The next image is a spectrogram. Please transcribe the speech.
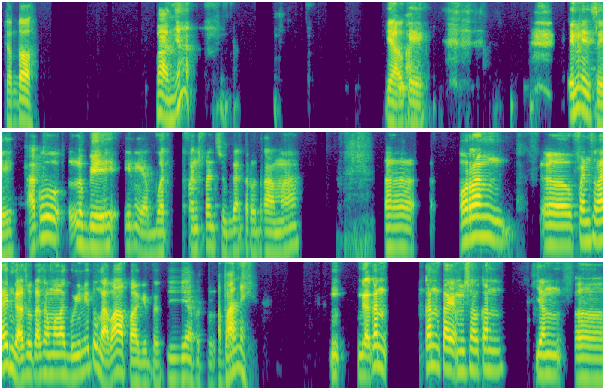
contoh Banyak. ya oke ini sih aku lebih ini ya buat fans-fans juga terutama eh, orang eh, fans lain nggak suka sama lagu ini tuh nggak apa-apa gitu Iya, betul. Apaan nih? Nggak kan kan kayak misalkan yang eh,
